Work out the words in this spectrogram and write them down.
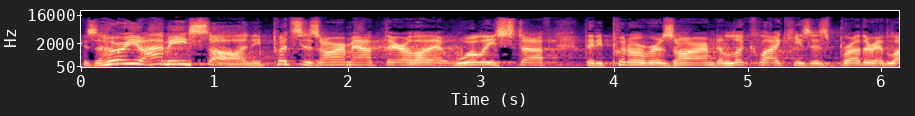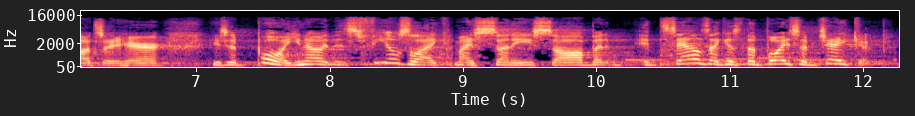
He says, Who are you? I'm Esau. And he puts his arm out there, all that woolly stuff that he put over his arm to look like he's his brother, had lots of hair. He said, Boy, you know, this feels like my son Esau, but it sounds like it's the voice of Jacob.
